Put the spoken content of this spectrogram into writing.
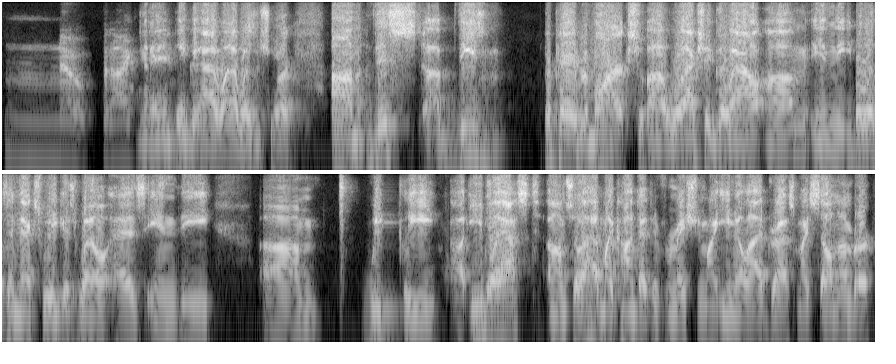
No, but I. I didn't think we had one. I wasn't sure. Um, this, uh, these prepared remarks uh, will actually go out um, in the bulletin next week as well as in the um, weekly uh, e-blast. Um, so I have my contact information, my email address, my cell number.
